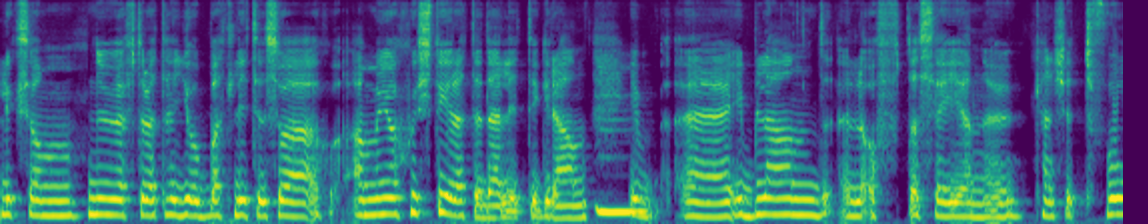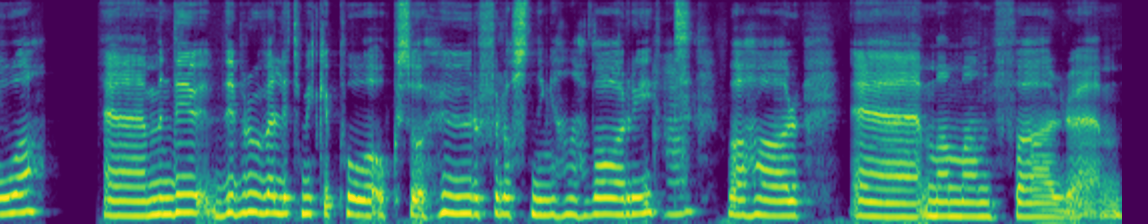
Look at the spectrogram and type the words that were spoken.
liksom nu efter att ha jobbat lite så ja, men jag har justerat det där lite grann. Mm. I, eh, ibland, eller ofta säger jag nu, kanske två men det, det beror väldigt mycket på också hur förlossningen har varit. Mm. Vad har eh, mamman för eh,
